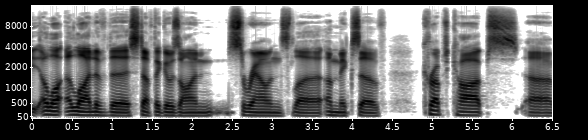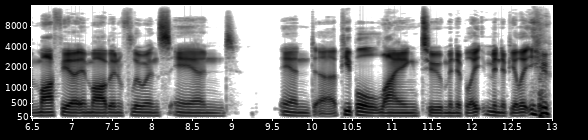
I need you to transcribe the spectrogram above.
a lot a lot of the stuff that goes on surrounds uh, a mix of corrupt cops, uh, mafia and mob influence, and and uh, people lying to manipulate manipulate you.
